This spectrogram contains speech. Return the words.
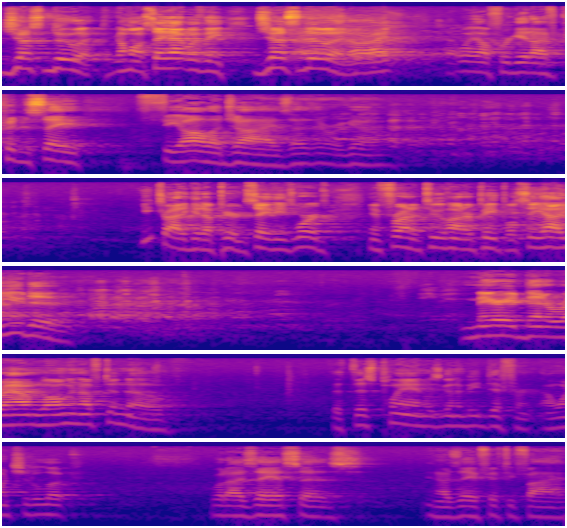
Just do it. Come on, say that with me. Just do it, all right? That way I'll forget I couldn't say theologize. Uh, there we go. You try to get up here and say these words in front of 200 people. See how you do. Mary had been around long enough to know that this plan was going to be different. I want you to look what Isaiah says in Isaiah 55.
